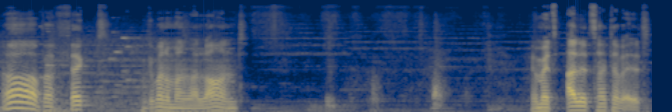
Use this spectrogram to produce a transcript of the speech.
Ah, perfekt. Dann gehen wir noch mal nach Land. Wir haben jetzt alle Zeit der Welt.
